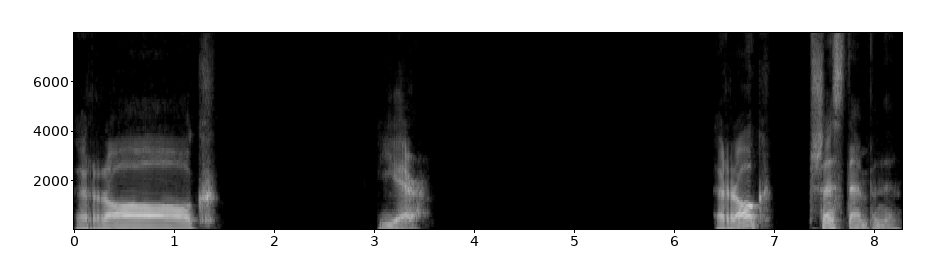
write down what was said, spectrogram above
Rok. Year. Rok przestępny.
